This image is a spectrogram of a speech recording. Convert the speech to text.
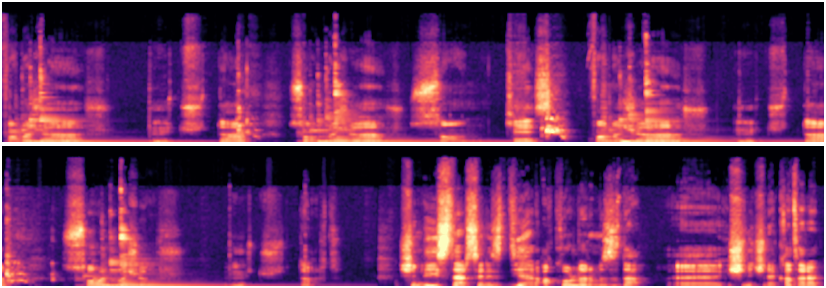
fa majör 3 4 sol majör son kez. Fa majör 3 4 sol majör 3 4 Şimdi isterseniz diğer akorlarımızı da e, işin içine katarak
